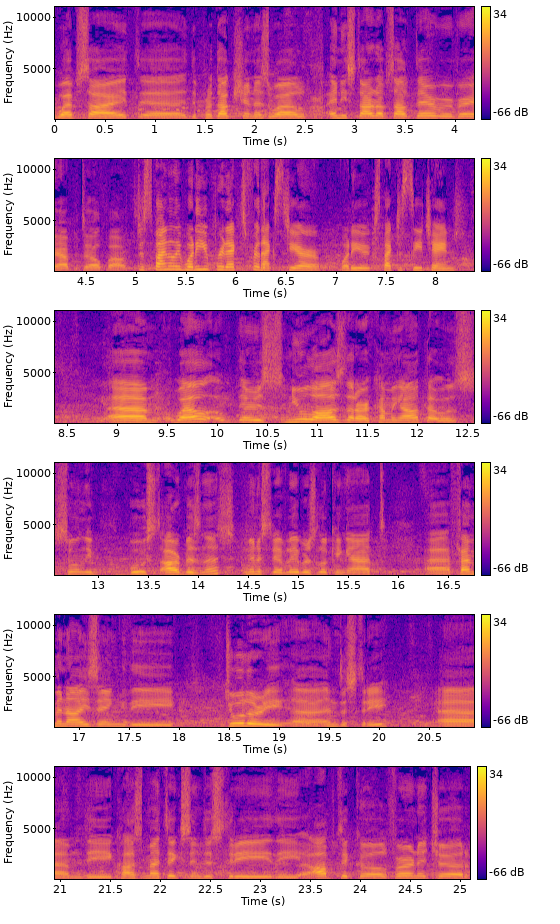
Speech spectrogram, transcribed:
website, uh, the production as well. Any startups out there, we're very happy to help out. Just finally, what do you predict for next year? What do you expect to see change? Um, well, there's new laws that are coming out that will soonly boost our business. Ministry of Labor is looking at uh, feminizing the jewelry uh, industry um, the cosmetics industry, the optical, furniture,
